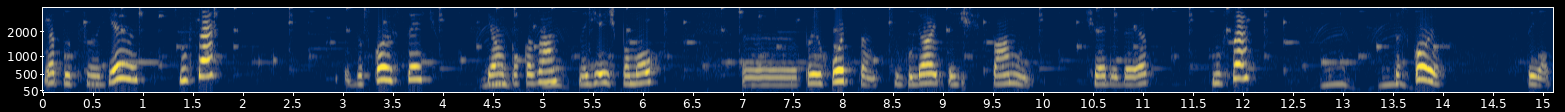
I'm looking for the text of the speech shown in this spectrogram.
Я тут все делаю. Ну все. До скорих встреч. Я вам показав. Надіюсь, помог. Приходьте, гуляйте там через ДС. Ну все. До скорих встреч.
